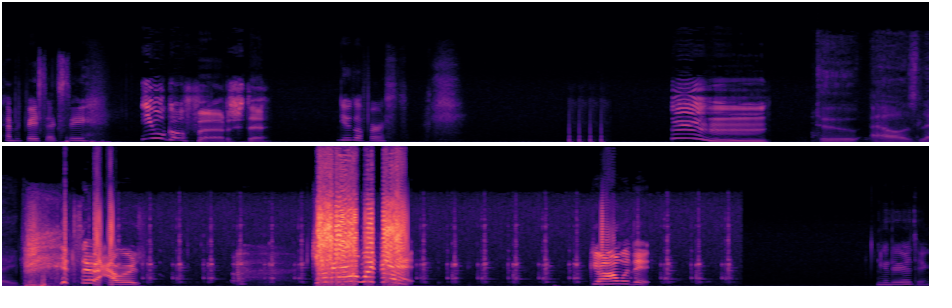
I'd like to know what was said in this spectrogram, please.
Happy face XC. You go first. You go first. Hmm. Two hours later. it's two hours. Get on with it! Get on with it! You can do anything.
